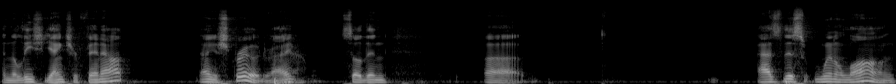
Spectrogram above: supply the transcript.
and the leash yanks your fin out. Now you're screwed, right? Yeah. So then, uh, as this went along,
